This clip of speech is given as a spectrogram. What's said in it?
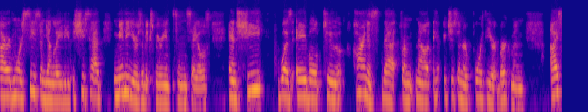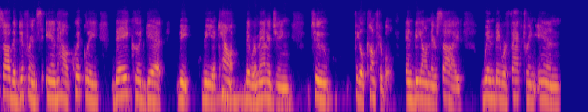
our more seasoned young lady, she's had many years of experience in sales, and she was able to harness that from now she's in her fourth year at Birkman. I saw the difference in how quickly they could get the the account they were managing to feel comfortable and be on their side when they were factoring in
